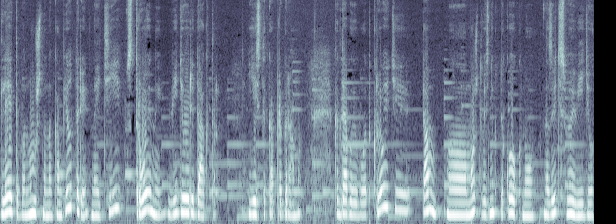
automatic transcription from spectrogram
Для этого нужно на компьютере найти встроенный видеоредактор. Есть такая программа. Когда вы его откроете, там э, может возникнуть такое окно. Назовите свое видео.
